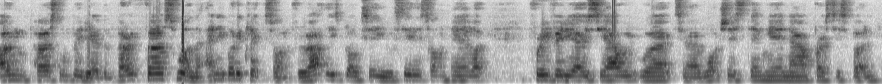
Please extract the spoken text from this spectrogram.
own personal video, the very first one that anybody clicks on throughout these blogs here, you'll see this on here, like free videos, see how it worked, uh, watch this thing here now, press this button.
